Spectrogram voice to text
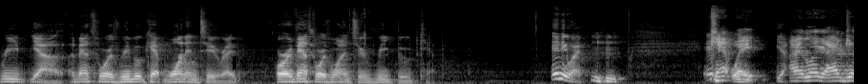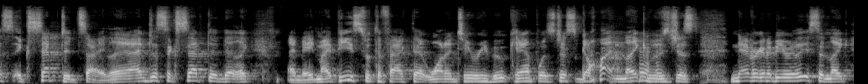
Re, yeah, Advance Wars Reboot Camp One and Two, right? Or Advance Wars One and Two Reboot Camp. Anyway, Can't wait. Yeah. I like. I've just accepted. Sorry, like, I've just accepted that. Like, I made my peace with the fact that one and two reboot camp was just gone. Like, it was just never going to be released. And like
